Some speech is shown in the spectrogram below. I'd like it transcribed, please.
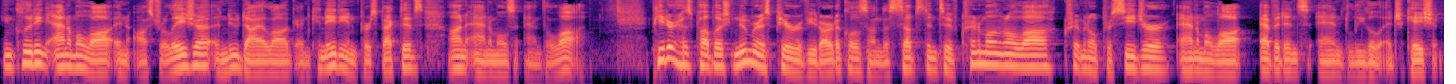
including Animal Law in Australasia, A New Dialogue, and Canadian Perspectives on Animals and the Law. Peter has published numerous peer reviewed articles on the substantive criminal law, criminal procedure, animal law, evidence, and legal education.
